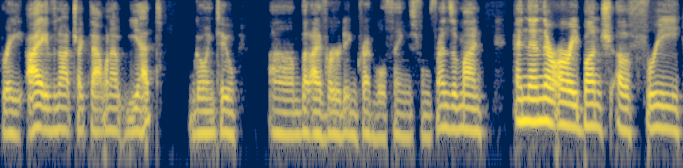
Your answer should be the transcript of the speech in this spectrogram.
great. I have not checked that one out yet. I'm going to, um, but I've heard incredible things from friends of mine. And then there are a bunch of free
